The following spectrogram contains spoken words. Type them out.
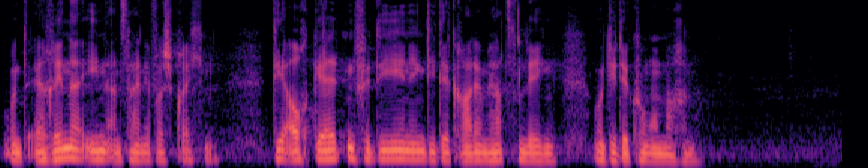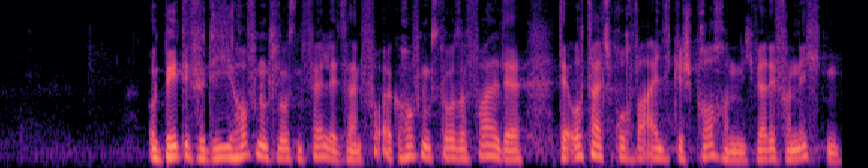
Und erinnere ihn an seine Versprechen, die auch gelten für diejenigen, die dir gerade im Herzen liegen und die dir Kummer machen. Und bete für die hoffnungslosen Fälle, sein Volk, hoffnungsloser Fall. Der, der Urteilsspruch war eigentlich gesprochen, ich werde vernichten.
